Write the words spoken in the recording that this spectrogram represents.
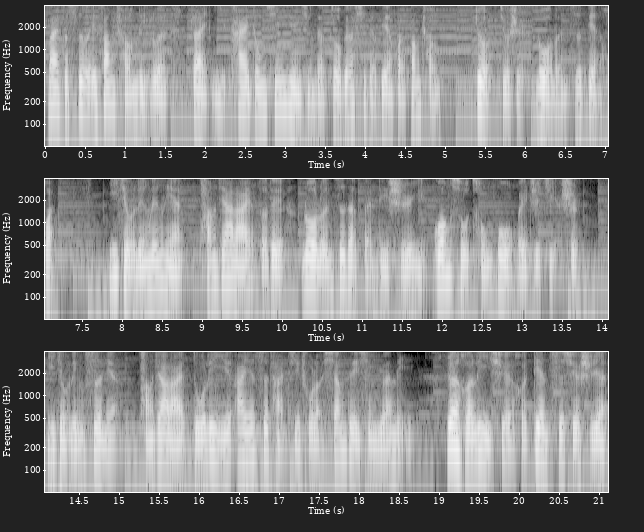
麦克斯韦方程理论在以太中心运行的坐标系的变换方程，这就是洛伦兹变换。一九零零年，庞加莱则对洛伦兹的本地时以光速同步为之解释。一九零四年，庞加莱独立于爱因斯坦提出了相对性原理。任何力学和电磁学实验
